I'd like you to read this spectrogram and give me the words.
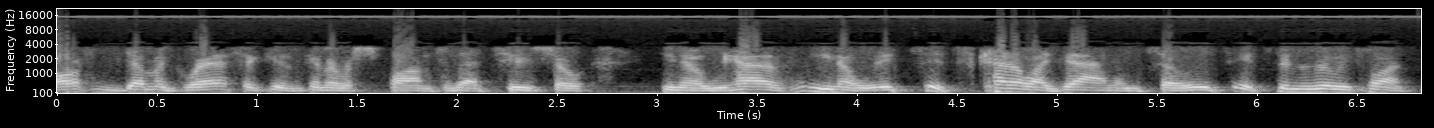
our demographic is going to respond to that too. So, you know, we have, you know, it's, it's kind of like that. And so it's, it's been really fun.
